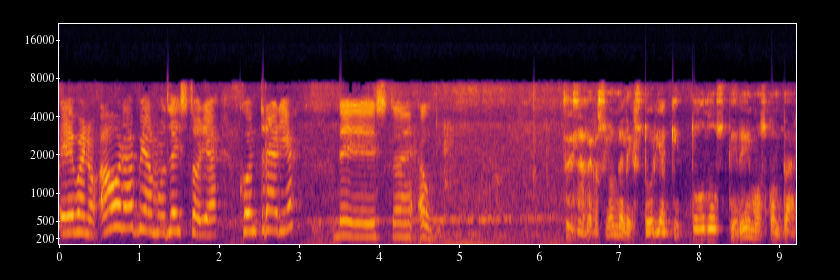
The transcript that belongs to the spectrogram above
Eh, bueno, ahora veamos la historia contraria de este audio. Esta es la versión de la historia que todos queremos contar.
